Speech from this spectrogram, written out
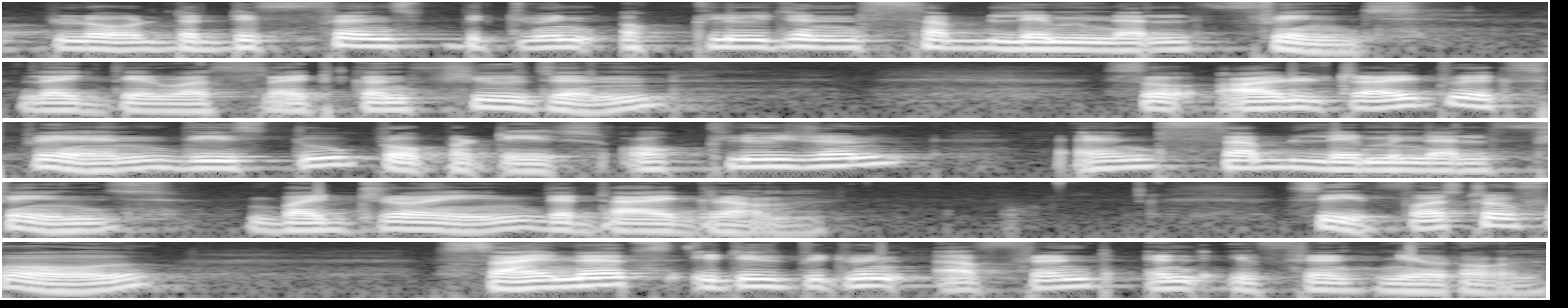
upload the difference between occlusion and subliminal fringe like there was slight confusion so I'll try to explain these two properties occlusion and subliminal fringe by drawing the diagram see first of all synapse it is between afferent and efferent neuron.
